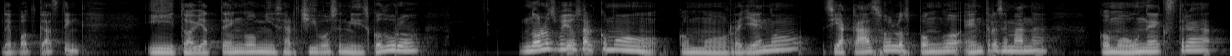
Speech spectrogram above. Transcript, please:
de podcasting. Y todavía tengo mis archivos en mi disco duro. No los voy a usar como, como relleno. Si acaso los pongo entre semana como un extra.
